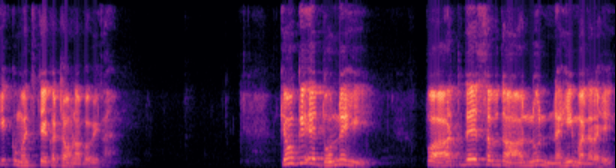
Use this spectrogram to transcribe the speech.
ਇੱਕ ਮੰਚ ਤੇ ਇਕੱਠਾ ਹੋਣਾ ਪਵੇਗਾ। ਕਿਉਂਕਿ ਇਹ ਦੋਨੇ ਹੀ ਭਾਰਤ ਦੇ ਸੰਵਿਧਾਨ ਨੂੰ ਨਹੀਂ ਮੰਨ ਰਹੇ।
